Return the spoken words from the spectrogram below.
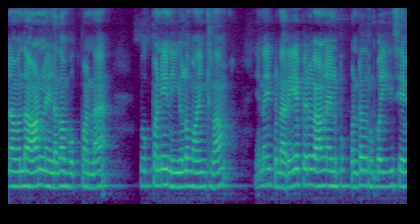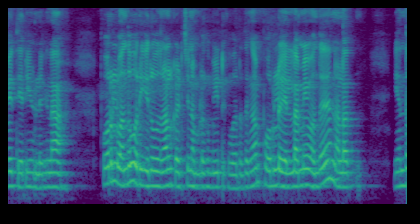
நான் வந்து ஆன்லைனில் தான் புக் பண்ணேன். புக் பண்ணி நீங்களும் வாங்கிக்கலாம். ஏன்னா இப்போ நிறைய பேருக்கு ஆன்லைனில் புக் பண்ணுறது ரொம்ப ஈஸியாகவே தெரியும் இல்லைங்களா? பொருள் வந்து ஒரு இருபது நாள் கழித்து நம்மளுக்கு வீட்டுக்கு வருதுங்க. பொருள் எல்லாமே வந்து நல்லா எந்த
